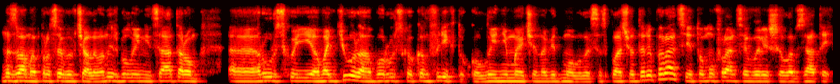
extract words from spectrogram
Ми з вами про це вивчали. Вони ж були ініціатором е, рурської авантюри або рурського конфлікту, коли Німеччина відмовилася сплачувати репарації, тому Франція вирішила взяти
